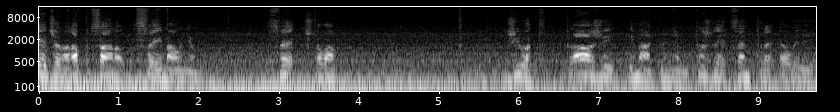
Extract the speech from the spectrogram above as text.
Sređeno, napucano, sve ima u njemu. Sve što vam život traži, imate u njemu. Tržne centre, evo vidite,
